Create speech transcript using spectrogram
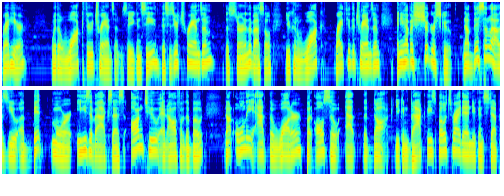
right here with a walk-through transom. So you can see this is your transom, the stern of the vessel. You can walk right through the transom and you have a sugar scoop. Now, this allows you a bit more ease of access onto and off of the boat not only at the water, but also at the dock. You can back these boats right in. You can step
